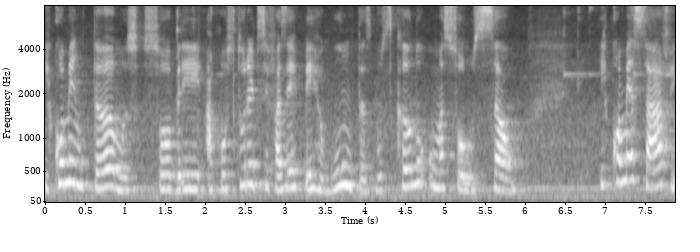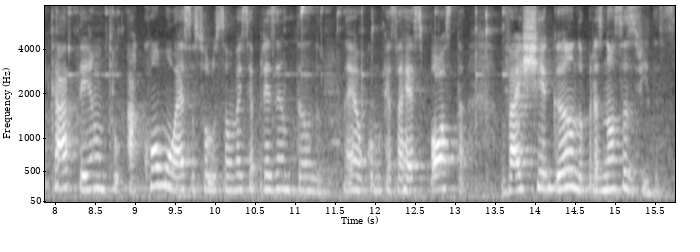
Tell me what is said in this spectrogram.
E comentamos sobre a postura de se fazer perguntas buscando uma solução e começar a ficar atento a como essa solução vai se apresentando, né? Ou como que essa resposta vai chegando para as nossas vidas.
